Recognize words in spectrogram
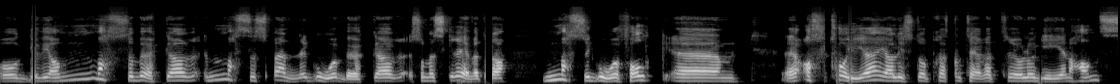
og vi har masse bøker, masse spennende, gode bøker som er skrevet av masse gode folk. Eh, eh Asle Toje, jeg har lyst til å presentere triologien hans.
